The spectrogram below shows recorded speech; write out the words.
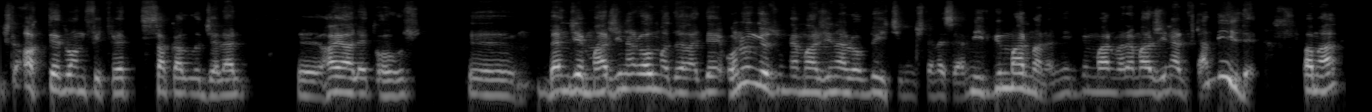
İşte Aktedron Fikret, Sakallı Celal, e, Hayalet Oğuz. E, bence marjinal olmadığı halde onun gözünde marjinal olduğu için işte mesela Nilgün Marmara, Nilgün Marmara marjinal falan değildi. Ama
